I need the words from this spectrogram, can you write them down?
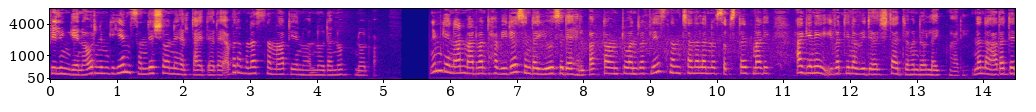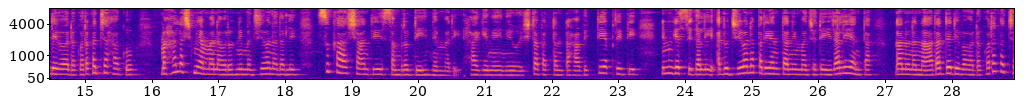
ಫೀಲಿಂಗ್ ಏನು, ಅವರು ನಿಮಗೆ ಏನು ಸಂದೇಶವನ್ನು ಹೇಳ್ತಾ ಇದ್ದಾರೆ, ಅವರ ಮನಸ್ಸಿನ ಮಾತೇನು ಅನ್ನೋದನ್ನು ನೋಡುವ. ನಿಮಗೆ ನಾನು ಮಾಡುವಂತಹ ವೀಡಿಯೋಸಿಂದ ಯೂಸ್ ಇದೆ ಹೆಲ್ಪ್ ಆಗ್ತಾ ಉಂಟು ಅಂದರೆ ಪ್ಲೀಸ್ ನಮ್ಮ ಚಾನಲನ್ನು ಸಬ್ಸ್ಕ್ರೈಬ್ ಮಾಡಿ. ಹಾಗೆಯೇ ಇವತ್ತಿನ ವಿಡಿಯೋ ಇಷ್ಟ ಆದರೆ ಒಂದು ಲೈಕ್ ಮಾಡಿ. ನನ್ನ ಆರಾಧ್ಯ ದೇವರ ಕೊರಗಜ್ಜ ಹಾಗೂ ಮಹಾಲಕ್ಷ್ಮಿ ಅಮ್ಮನವರು ನಿಮ್ಮ ಜೀವನದಲ್ಲಿ ಸುಖ, ಶಾಂತಿ, ಸಮೃದ್ಧಿ, ನೆಮ್ಮದಿ. ಹಾಗೆಯೇ ನೀವು ಇಷ್ಟಪಟ್ಟಂತಹ ವ್ಯಕ್ತಿಯ ಪ್ರೀತಿ ನಿಮಗೆ ಸಿಗಲಿ, ಅದು ಜೀವನ ಪರ್ಯಂತ ನಿಮ್ಮ ಜೊತೆ ಇರಲಿ ಅಂತ ನಾನು ನನ್ನ ಆರಾಧ್ಯ ದೇವರ ಕೊರಗಜ್ಜ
